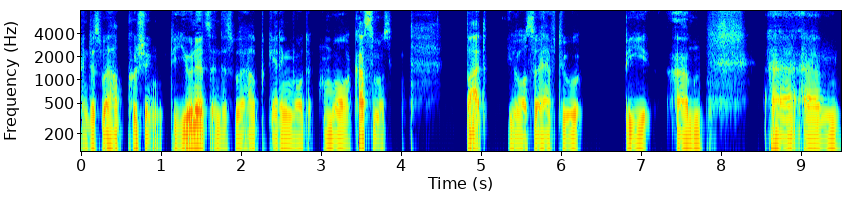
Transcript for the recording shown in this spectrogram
and this will help pushing the units and this will help getting more more customers. But you also have to be um, uh, um,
